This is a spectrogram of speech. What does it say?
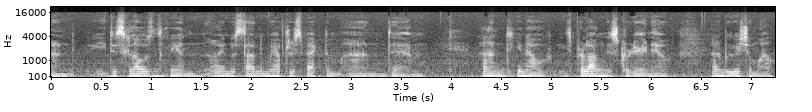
and he disclosed them to me, and I understand him. We have to respect him, and um, and you know he's prolonged his career now, and we wish him well.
